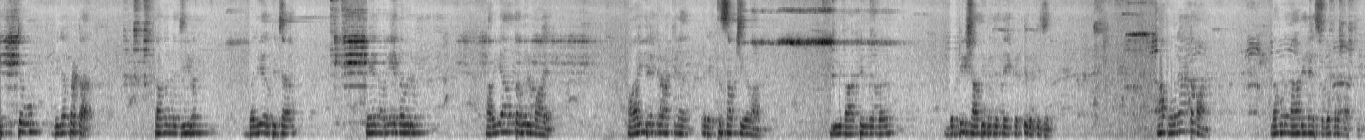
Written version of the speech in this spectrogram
ഏറ്റവും വിലപ്പെട്ട തങ്ങളുടെ ജീവൻ ബലിയർപ്പിച്ച പേരറിയുന്നവരും അറിയാത്തവരുമായ ആയിരക്കണക്കിന് രക്തസാക്ഷികളാണ് ഈ നാട്ടിൽ നിന്ന് ബ്രിട്ടീഷ് ആധിപത്യത്തെ കെട്ടുകെട്ടിച്ചത്. ആ പോരാട്ടമാണ് നമ്മുടെ നാടിനെ സ്വതന്ത്രമാക്കിയത്.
